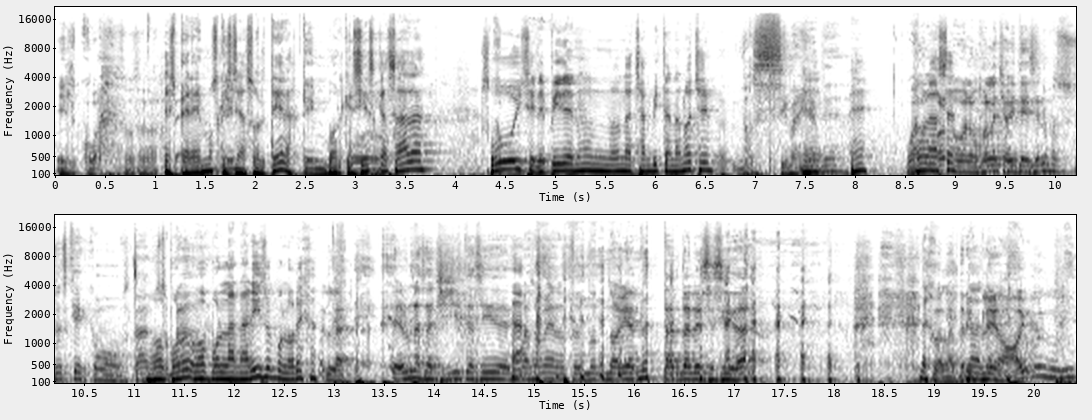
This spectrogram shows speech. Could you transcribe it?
El cual. Esperemos que sea soltera. Temporo- Porque si es casada, uy, si le piden un- una chambita en la noche. Pues eh, imagínate. eh, O, a ¿Cómo lo mejor, hace? o a lo mejor la chavita dice, no, pues es que como estaba O por, o por la nariz o por la oreja. La- era una salchichita así, de- más o menos. entonces no, no había tanta necesidad. Con la triple. no, ay, pues,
